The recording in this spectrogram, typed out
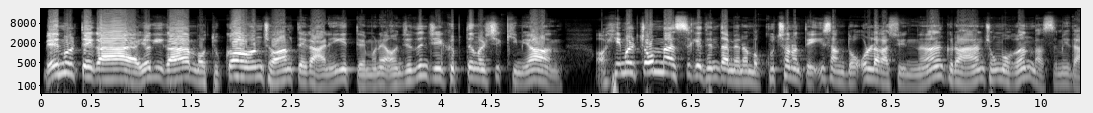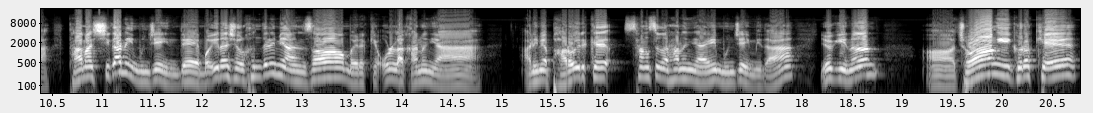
매물대가 여기가 뭐 두꺼운 저항대가 아니기 때문에 언제든지 급등을 시키면 어, 힘을 좀만 쓰게 된다면 뭐 9,000원대 이상도 올라갈 수 있는 그러한 종목은 맞습니다. 다만 시간이 문제인데 뭐 이런 식으로 흔들면서 뭐 이렇게 올라가느냐 아니면 바로 이렇게 상승을 하느냐의 문제입니다. 여기는 어, 저항이 그렇게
